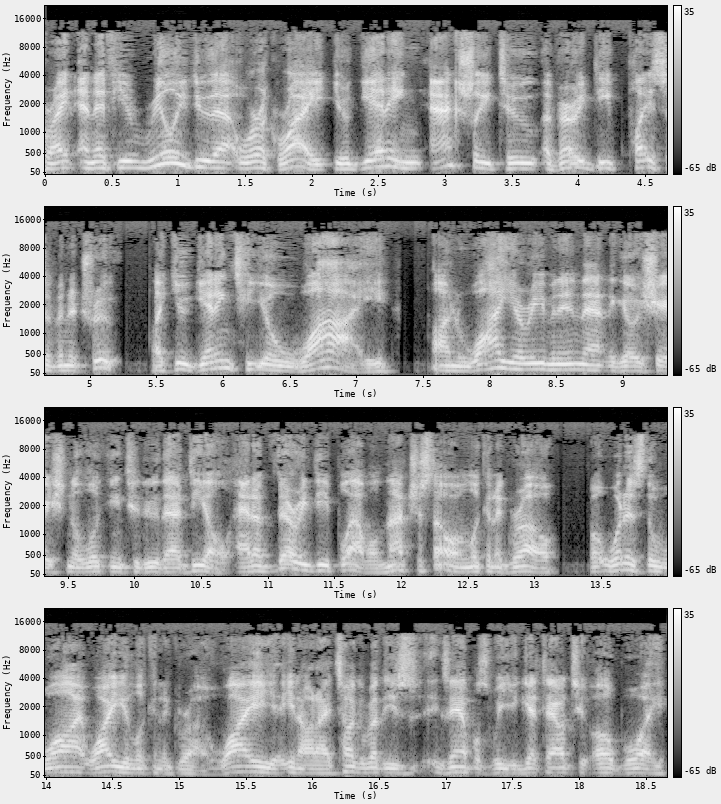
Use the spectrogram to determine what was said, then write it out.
right? And if you really do that work right, you're getting actually to a very deep place of inner truth. Like you're getting to your why on why you're even in that negotiation or looking to do that deal at a very deep level, not just, oh, I'm looking to grow, but what is the why? Why are you looking to grow? Why, you know, and I talk about these examples where you get down to, oh boy,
